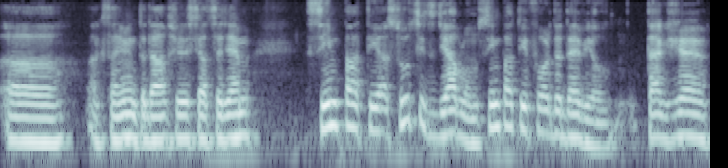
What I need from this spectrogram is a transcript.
uh, ak sa neviem, teda 67, Sympatia, súcit s diablom, Sympathy for the Devil. Takže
